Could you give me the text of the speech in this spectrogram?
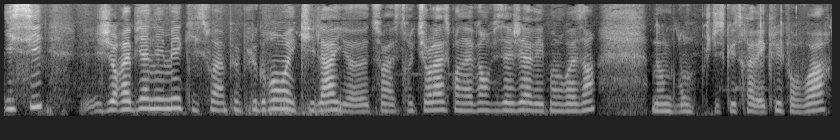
ici. J'aurais bien aimé qu'il soit un peu plus grand et qu'il aille euh, sur la structure là, ce qu'on avait envisagé avec mon voisin. Donc bon, je discuterai avec lui pour voir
